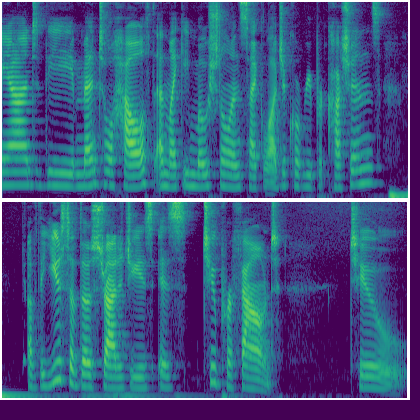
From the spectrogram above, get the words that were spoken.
and the mental health and like emotional and psychological repercussions of the use of those strategies is too profound to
